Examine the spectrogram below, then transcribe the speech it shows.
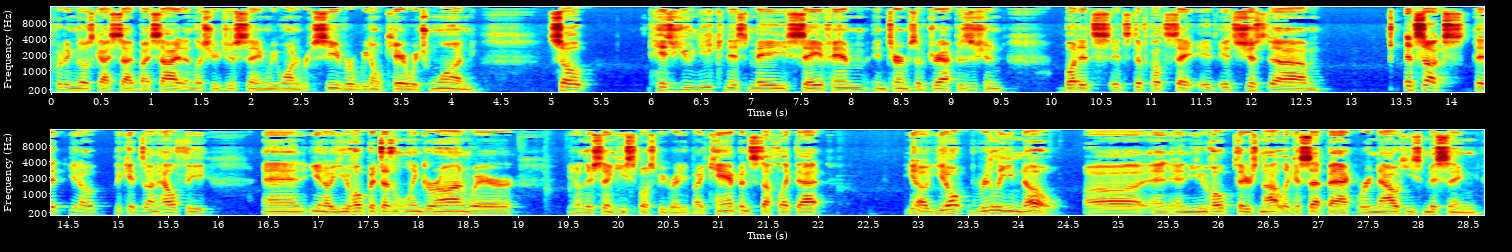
putting those guys side by side unless you're just saying we want a receiver, we don't care which one. So his uniqueness may save him in terms of draft position, but it's it's difficult to say. It, it's just um, it sucks that you know the kid's unhealthy, and you know you hope it doesn't linger on where you know they're saying he's supposed to be ready by camp and stuff like that. You know you don't really know, uh, and and you hope there's not like a setback where now he's missing.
